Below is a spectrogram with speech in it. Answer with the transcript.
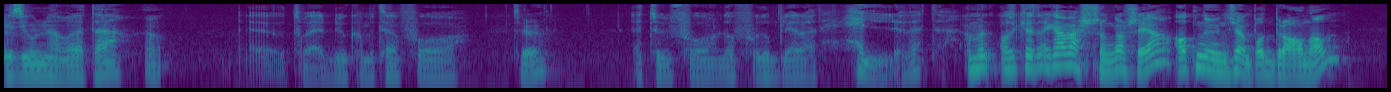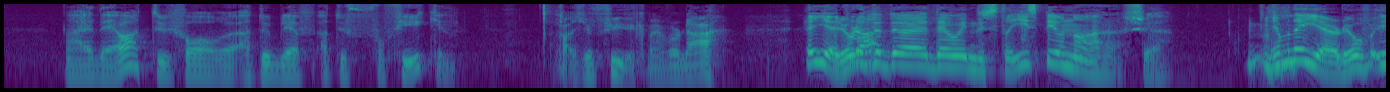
Hvis Jon hører dette her, Ja. Eh, tror jeg du kommer til å få Tror du? jeg tror du får, da, får, da blir det et helvete. Ja, men altså, hva er det verste som kan skje? At noen kommer på et bra navn? Nei, det er jo at du får, at du blir, at du får fyken. Kan ikke fyke meg for deg. Jeg gjør jo det. det, det, det er jo industrispionasje. Ja, men jeg gjør det jo i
